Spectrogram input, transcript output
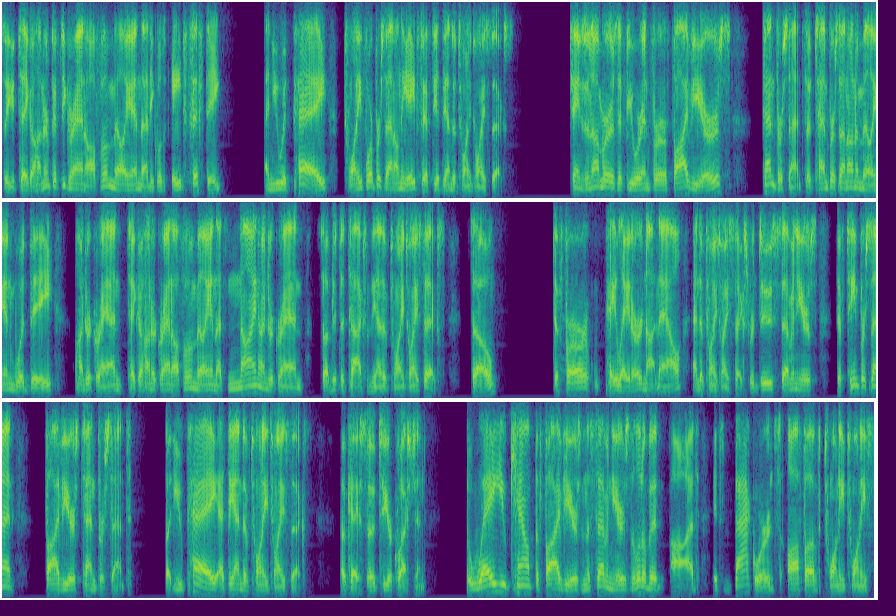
So you take 150 grand off of a million, that equals 850, and you would pay 24% on the 850 at the end of 2026. Change the numbers. If you were in for five years, 10%. So 10% on a million would be 100 grand. Take 100 grand off of a million. That's 900 grand subject to tax at the end of 2026. So defer, pay later, not now, end of 2026. Reduce seven years, 15%, five years, 10%. But you pay at the end of 2026. Okay, so to your question, the way you count the five years and the seven years is a little bit odd. It's backwards off of 2026.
